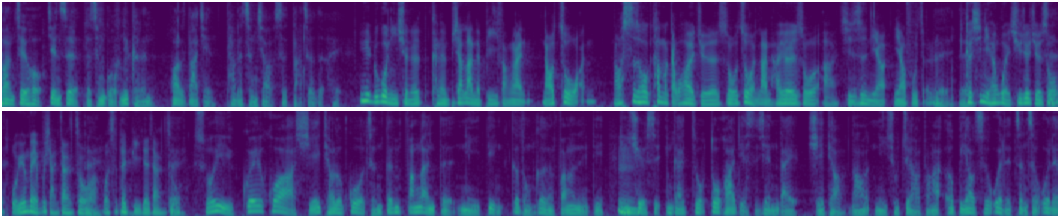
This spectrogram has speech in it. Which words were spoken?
不然最后建设的成果，你可能花了大钱，它的成效是打折的，嘿。因为如果你选择可能比较烂的 B 方案，然后做完。然后事后他们搞不好会觉得说做很烂，他就会说啊，其实是你要你要负责任。可心里很委屈，就觉得说我原本也不想这样做啊，我是被逼的这样做。所以规划协调的过程跟方案的拟定，各种各种方案的拟定，的确是应该多多花一点时间来协调，然后拟出最好的方案，而不要是为了政策、为了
